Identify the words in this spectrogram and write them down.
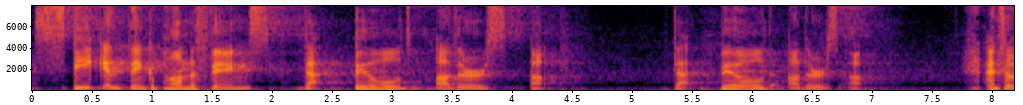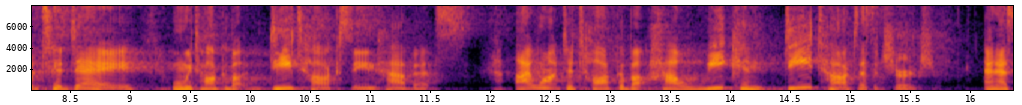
speak and think upon the things that build others up. That build others up. And so today, when we talk about detoxing habits, I want to talk about how we can detox as a church and as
